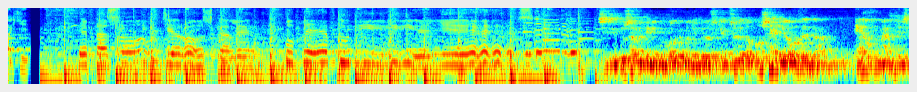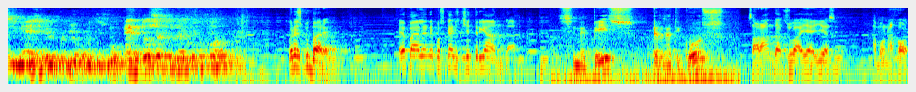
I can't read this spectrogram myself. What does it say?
όχι. Έφτασε ο καιρός καλέ έχουμε αυτή τη στιγμή, έχει το Υπουργείο Πολιτισμού εντός εξωτερικού χώρου. Βρε κουμπάρε. Έπα λένε πως κάνεις και 30. Συνεπής, εργατικός, 40 τζουαγιαγιέ. Αμοναχό.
